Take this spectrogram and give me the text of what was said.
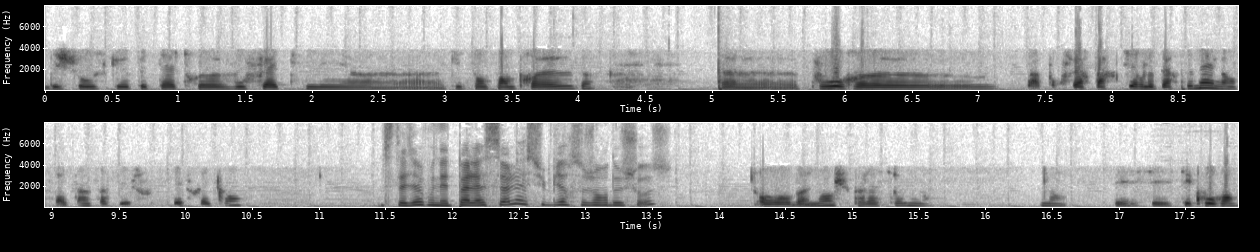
des choses que peut-être vous faites mais qui sont sans preuve, pour, bah, pour faire partir le personnel en fait. Hein. ça c'est fréquent. C'est-à-dire que vous n'êtes pas la seule à subir ce genre de choses? Oh, bah non, je suis pas la seule, non. Non, c'est courant.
